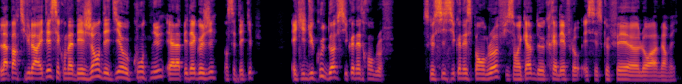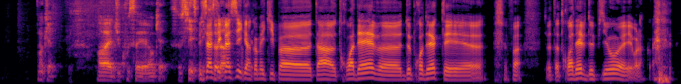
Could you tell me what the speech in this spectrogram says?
la particularité, c'est qu'on a des gens dédiés au contenu et à la pédagogie dans cette équipe et qui, du coup, doivent s'y connaître en growth. Parce que s'ils s'y connaissent pas en growth, ils sont incapables de créer des flows. Et c'est ce que fait Laura à merveille. Ok. Ouais, du coup, c'est ok. Mais ça, c'est classique hein, comme équipe. Euh, tu as trois devs, euh, deux products et. Euh, enfin, tu as trois devs, deux PO et voilà. Quoi.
